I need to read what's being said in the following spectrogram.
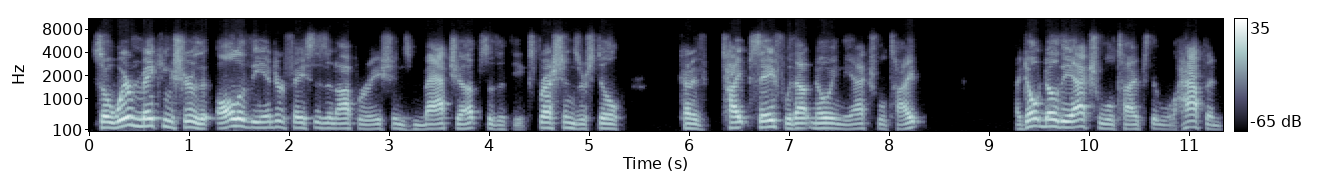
So we're making sure that all of the interfaces and operations match up so that the expressions are still kind of type safe without knowing the actual type. I don't know the actual types that will happen,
